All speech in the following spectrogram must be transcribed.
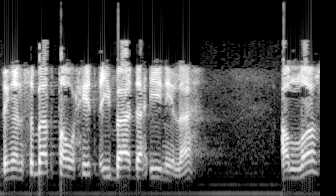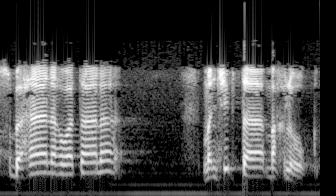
dengan sebab tauhid ibadah inilah Allah Subhanahu wa taala mencipta makhluk.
